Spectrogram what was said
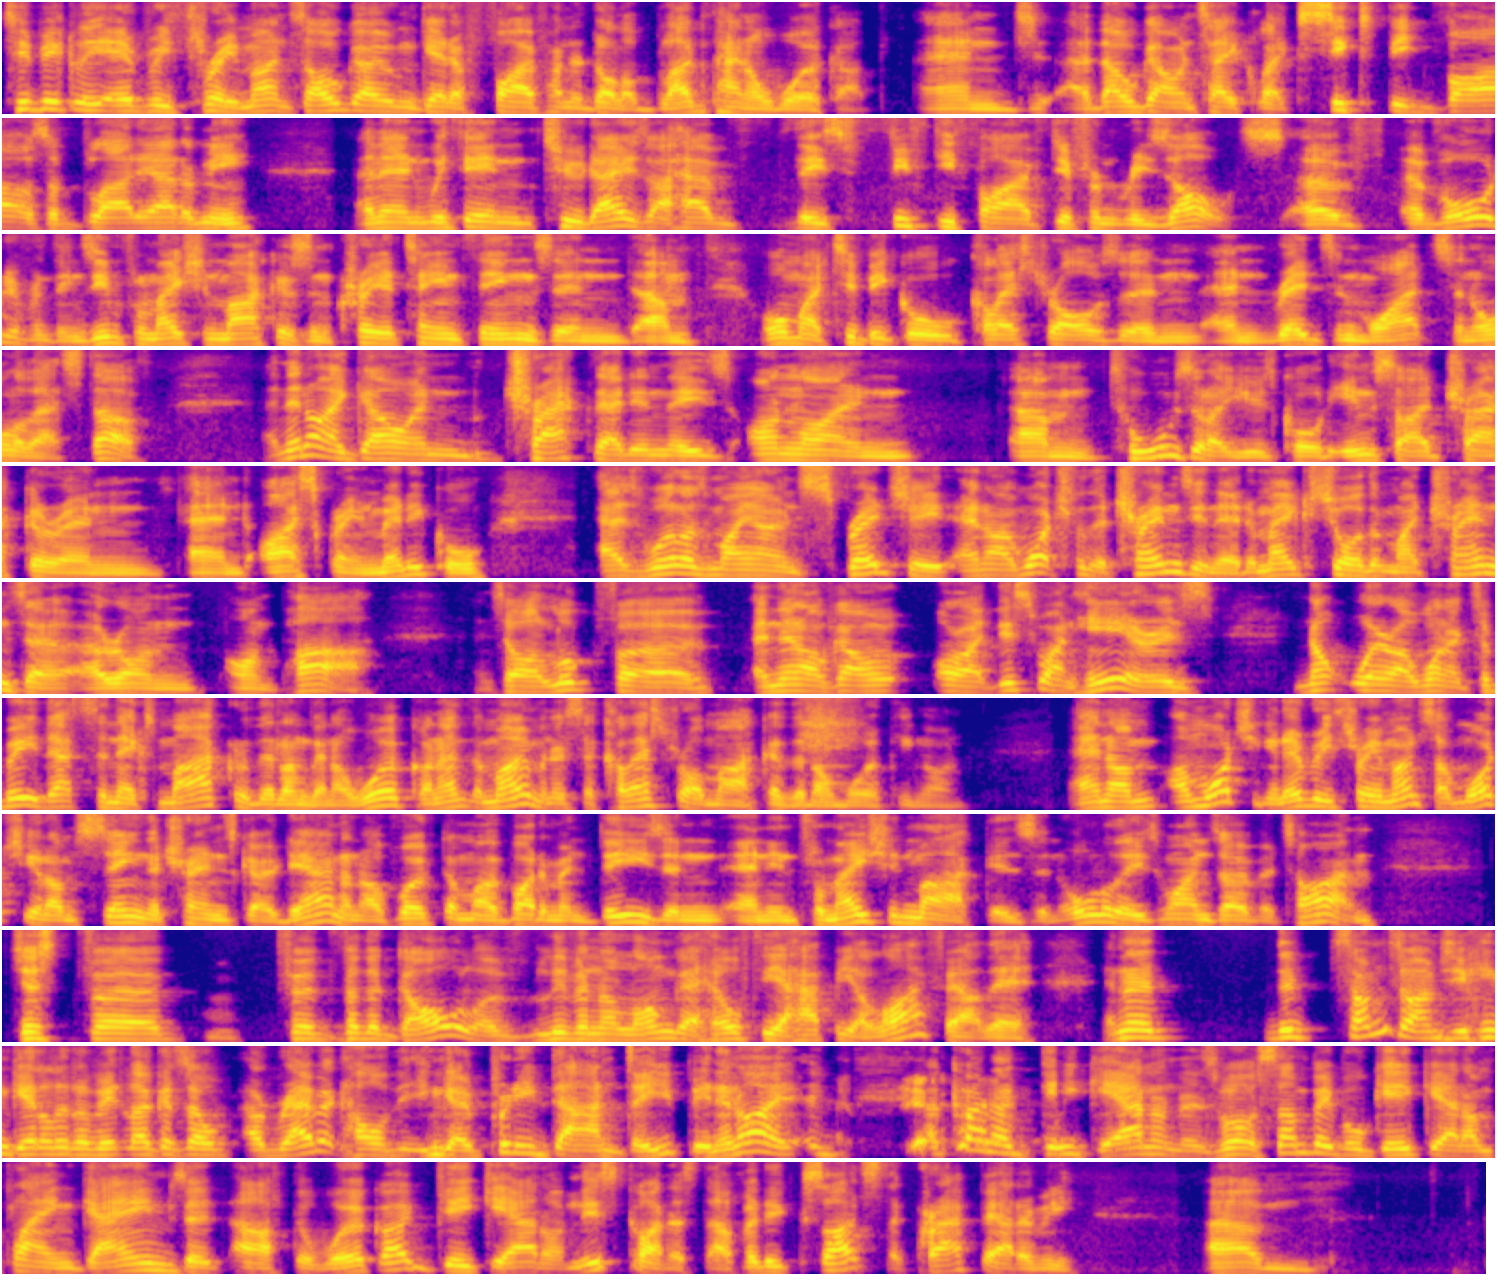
typically every three months I'll go and get a $500 blood panel workup and uh, they'll go and take like six big vials of blood out of me. And then within two days, I have these 55 different results of, of all different things, inflammation markers and creatine things and um, all my typical cholesterols and, and reds and whites and all of that stuff. And then I go and track that in these online um, tools that I use called Inside Tracker and and i-screen Medical, as well as my own spreadsheet. And I watch for the trends in there to make sure that my trends are, are on on par. And so I look for, and then I'll go, all right, this one here is not where I want it to be. That's the next marker that I'm going to work on. At the moment, it's a cholesterol marker that I'm working on. And I'm, I'm watching it every three months. I'm watching it. I'm seeing the trends go down. And I've worked on my vitamin Ds and, and inflammation markers and all of these ones over time just for hmm. for for the goal of living a longer, healthier, happier life out there. And it, the, sometimes you can get a little bit like it's a, a, rabbit hole that you can go pretty darn deep in. And I, I kind of geek out on it as well. Some people geek out on playing games at, after work. I geek out on this kind of stuff. It excites the crap out of me. Um,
